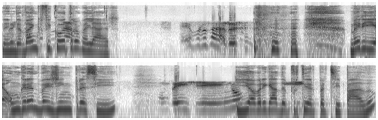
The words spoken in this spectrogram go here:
Ainda bem que ficou a trabalhar. É verdade. Maria, um grande beijinho para si Um beijinho. e obrigada por ter participado.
